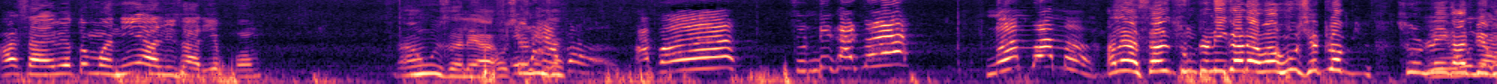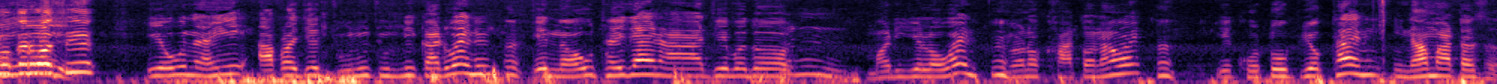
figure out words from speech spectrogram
આ સાહેબે તો મને આલી સારી ફોર્મ આ હું આપ- નોમ બોમ. ચૂંટણી કાર્ડ હવે હું કેટલો ચૂંટણી કાર્ડ ભેગો કરવો છે? એવું નહીં આપણે જે જૂનું ચૂંટણી કાર્ડ હોય ને એ નવું થઈ જાય ને આ જે બધો મરી ગયેલો હોય ને એનો ખાતો ના હોય એ ખોટો ઉપયોગ થાય ને એના માટે છે.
